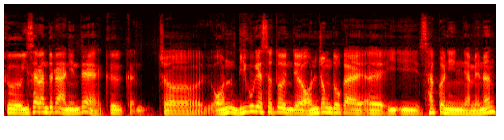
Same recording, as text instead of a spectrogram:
그 이 사람들은 아닌데 그 저 미국에서도 이제 어느 정도가 이, 이 사건이 있냐면은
